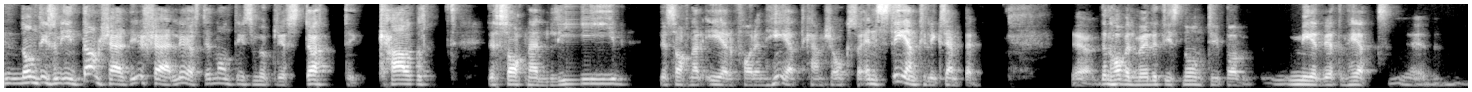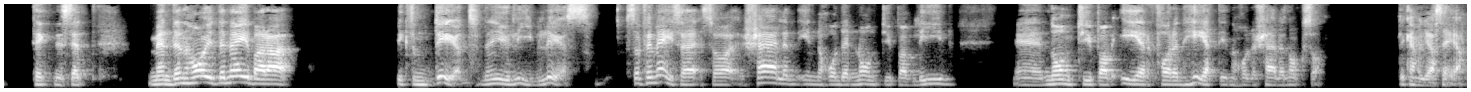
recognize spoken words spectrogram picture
Någonting som inte har en själ, det är själlöst. Det är någonting som upplevs dött, kallt, det saknar liv, det saknar erfarenhet kanske också. En sten till exempel. Den har väl möjligtvis någon typ av medvetenhet eh, tekniskt sett. Men den, har ju, den är ju bara liksom död, den är ju livlös. Så för mig så, är, så själen innehåller någon typ av liv, eh, någon typ av erfarenhet innehåller själen också. Det kan väl jag säga.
